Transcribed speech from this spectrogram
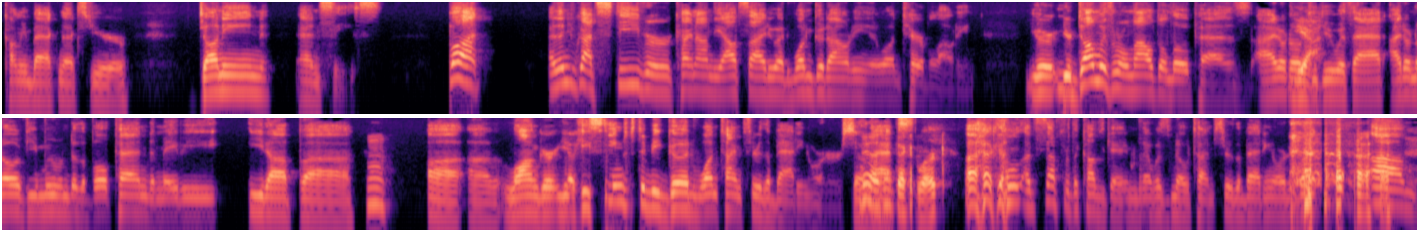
coming back next year, Dunning, and Cease. But, and then you've got Stiever kind of on the outside who had one good outing and one terrible outing. You're you're done with Reynaldo Lopez. I don't know what Yeah. you do with that. I don't know if you move him to the bullpen to maybe eat up uh, Hmm. uh, uh, longer. You know, he seems to be good one time through the batting order. So yeah, I think that could work. except for the Cubs game, that was no times through the batting order. But um,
